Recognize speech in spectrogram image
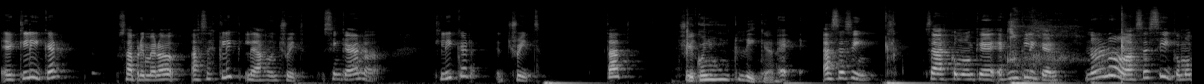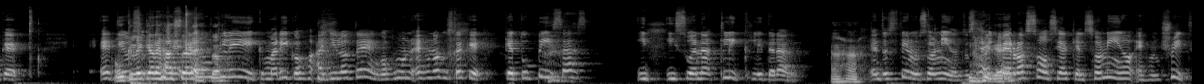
el clicker, o sea, primero haces clic, le das un treat, sin que haga nada. Clicker, treat. Tat, ¿Qué treat. coño es un clicker? Eh, hace así. ¿Sabes? Como que es un clicker. No, no, no, hace así, como que. eh, ¿Un clicker es hacer esto? un click, marico, allí lo tengo. Es, un- es una cosa que, que tú pisas y, y suena click, literal. Ajá. Entonces tiene un sonido. Entonces el Ok. perro asocia que el sonido es un treat.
